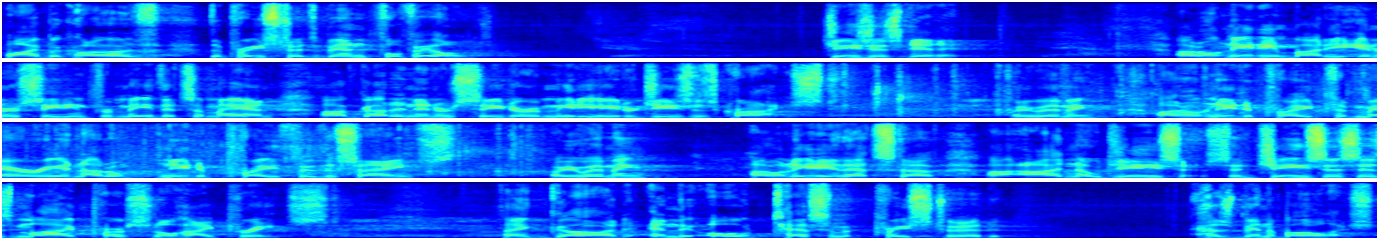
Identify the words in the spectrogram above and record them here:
Why? Because the priesthood's been fulfilled. Jesus did it. I don't need anybody interceding for me that's a man. I've got an interceder, a mediator, Jesus Christ. Are you with me? I don't need to pray to Mary and I don't need to pray through the saints. Are you with me? I don't need any of that stuff. I, I know Jesus, and Jesus is my personal high priest. Thank God. And the Old Testament priesthood has been abolished.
